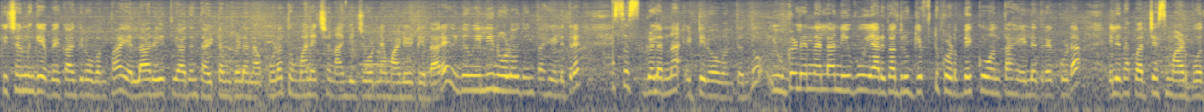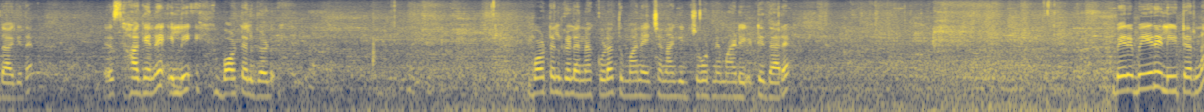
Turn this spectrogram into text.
ಕಿಚನ್ಗೆ ಬೇಕಾಗಿರುವಂತಹ ಎಲ್ಲ ರೀತಿಯಾದಂಥ ಐಟಮ್ಗಳನ್ನು ಕೂಡ ತುಂಬಾ ಚೆನ್ನಾಗಿ ಜೋಡಣೆ ಮಾಡಿ ಇಟ್ಟಿದ್ದಾರೆ. ಇನ್ನು ಇಲ್ಲಿ ನೋಡೋದು ಅಂತ ಹೇಳಿದರೆ ಗಳನ್ನು ಇಟ್ಟಿರುವಂಥದ್ದು. ಇವುಗಳನ್ನೆಲ್ಲ ನೀವು ಯಾರಿಗಾದರೂ ಗಿಫ್ಟ್ ಕೊಡಬೇಕು ಅಂತ ಹೇಳಿದರೆ ಕೂಡ ಇಲ್ಲಿಂದ ಪರ್ಚೇಸ್ ಮಾಡ್ಬೋದಾಗಿದೆ. ಎಸ್ ಹಾಗೆಯೇ ಇಲ್ಲಿ ಬಾಟಲ್ಗಳು ಬಾಟಲ್ಗಳನ್ನು ಕೂಡ ತುಂಬಾ ಚೆನ್ನಾಗಿ ಜೋಡಣೆ ಮಾಡಿ ಇಟ್ಟಿದ್ದಾರೆ. ಬೇರೆ ಬೇರೆ ಲೀಟರ್ನ,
